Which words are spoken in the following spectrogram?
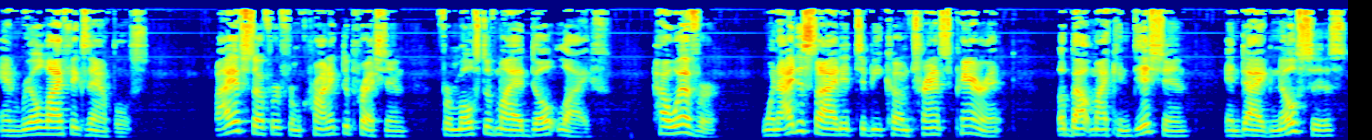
and real life examples. I have suffered from chronic depression for most of my adult life. However, when I decided to become transparent about my condition and diagnosis,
